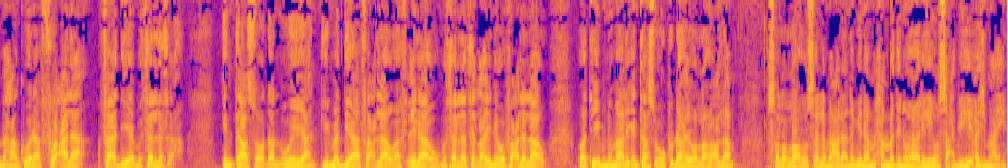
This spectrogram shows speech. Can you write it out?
maxaan ku iraa fucalaa fadiya muthalath ah intaasoo dhan weeyaan limadiha faclaau afcilaau muthalath alcayni wa faclalaau waati ibnu maalik intaas uu ku dhahay wallahu aclam salى اllahu wslm calى nabiyina muxamadi w aalihi wa saxbihi ajmaciin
